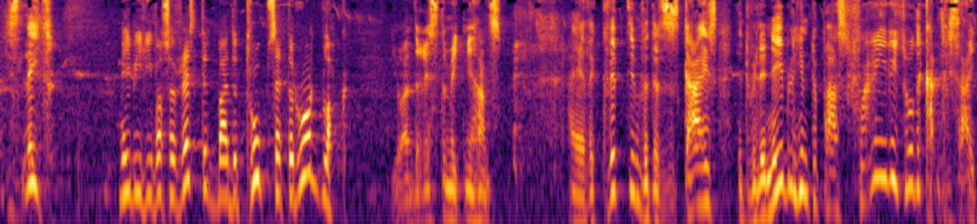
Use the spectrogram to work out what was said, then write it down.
He's late. Maybe he was arrested by the troops at the roadblock. You underestimate me, Hans. I have equipped him with a disguise that will enable him to pass freely through the countryside.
